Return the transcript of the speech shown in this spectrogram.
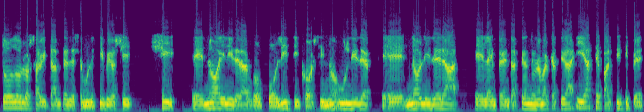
todos los habitantes de ese municipio. Si, si no hay liderazgo político, si no, un líder no lidera eh, la implementación de una marca ciudad y hace partícipe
